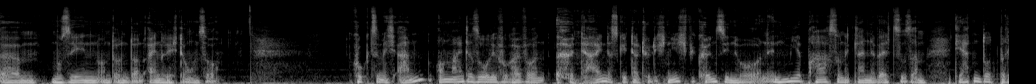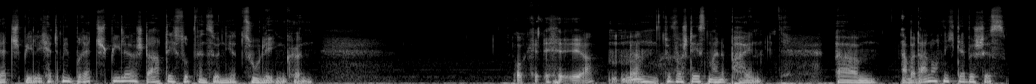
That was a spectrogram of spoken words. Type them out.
ähm, Museen und, und, und Einrichtungen und so guckt sie mich an und meinte so, die Verkäuferin, äh, nein, das geht natürlich nicht, wie können Sie nur? Und in mir brach so eine kleine Welt zusammen. Die hatten dort Brettspiele. Ich hätte mir Brettspiele staatlich subventioniert zulegen können. Okay, ja. Mm, du verstehst meine Pein. Ähm, aber da noch nicht der Beschiss.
